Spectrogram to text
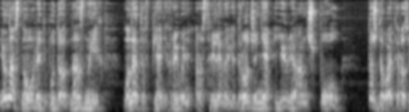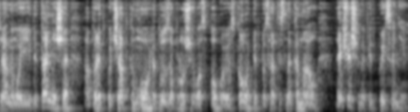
І у нас на огляді буде одна з них монета в 5 гривень розстріляне відродження Юліан Шпол. Тож давайте розглянемо її детальніше, а перед початком огляду запрошую вас обов'язково підписатись на канал, якщо ще не підписані.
